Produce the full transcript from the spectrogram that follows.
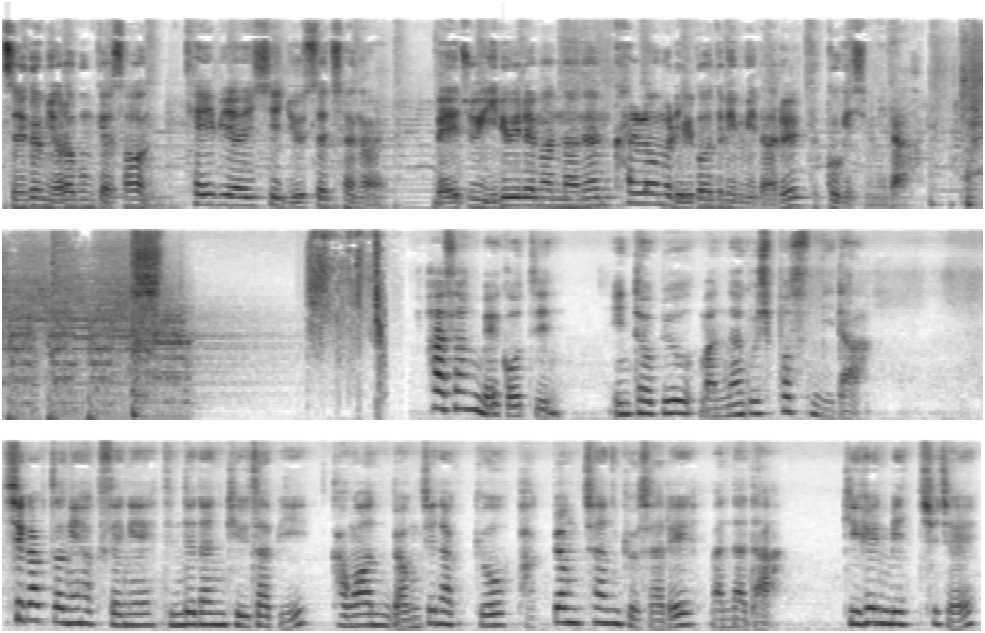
지금 여러분께선 KBIC 뉴스 채널 매주 일요일에 만나는 칼럼을 읽어드립니다를 듣고 계십니다. 하상 매거진 인터뷰 만나고 싶었습니다. 시각장애 학생의 든든한 길잡이 강원 명진학교 박병찬 교사를 만나다. 기획 및 취재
